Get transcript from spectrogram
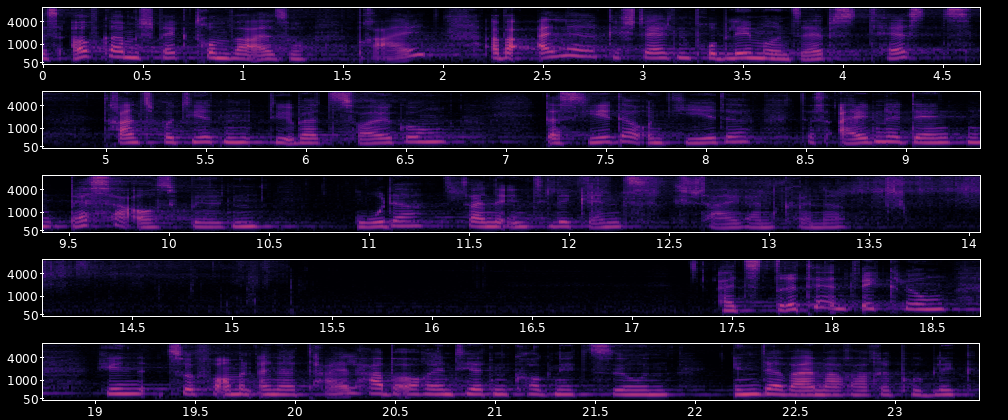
Das Aufgabenspektrum war also breit, aber alle gestellten Probleme und Selbsttests transportierten die Überzeugung, dass jeder und jede das eigene Denken besser ausbilden oder seine Intelligenz steigern könne. Als dritte Entwicklung hin zur Form einer teilhabeorientierten Kognition in der Weimarer Republik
